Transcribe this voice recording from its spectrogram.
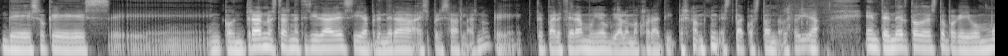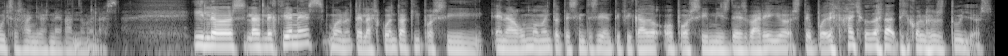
de eso que es eh, encontrar nuestras necesidades y aprender a expresarlas, ¿no? Que te parecerá muy obvio a lo mejor a ti, pero a mí me está costando la vida entender todo esto porque llevo muchos años negándomelas. Y los, las lecciones, bueno, te las cuento aquí por si en algún momento te sientes identificado o por si mis desvaríos te pueden ayudar a ti con los tuyos.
